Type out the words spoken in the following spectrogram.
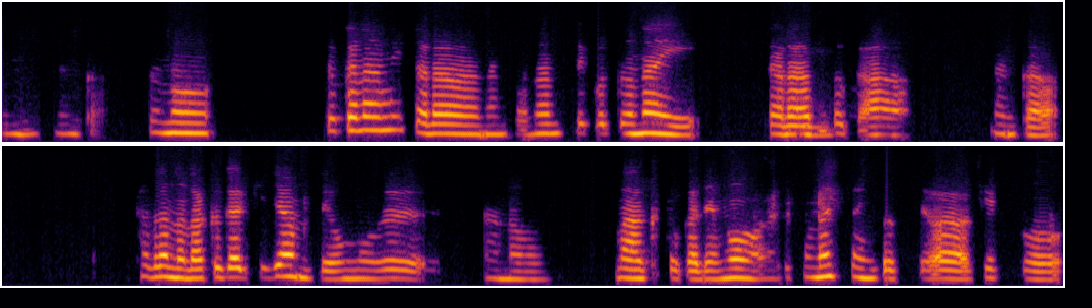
うん、なんか、その、人から見たら、なんか、なんてことない柄とか、なんか、ただの落書きじゃんって思う、あの、マークとかでも、なんかその人にとっては結構、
